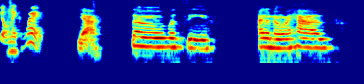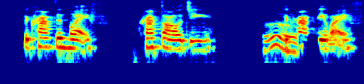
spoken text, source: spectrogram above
he'll make a way. Yeah. So let's see. I don't know. I have the crafted life, craftology, Ooh. the crafty life.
